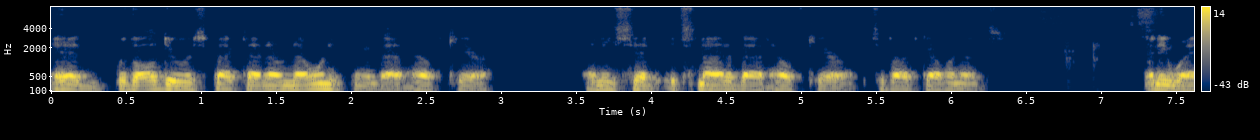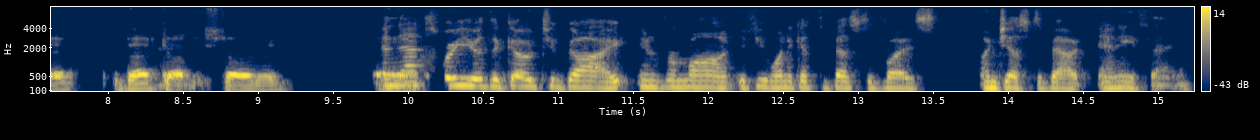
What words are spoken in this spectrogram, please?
Ed, with all due respect, I don't know anything about healthcare. And he said, it's not about healthcare, it's about governance. Anyway, that got me started. And that's where you're the go-to guy in Vermont if you want to get the best advice on just about anything.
